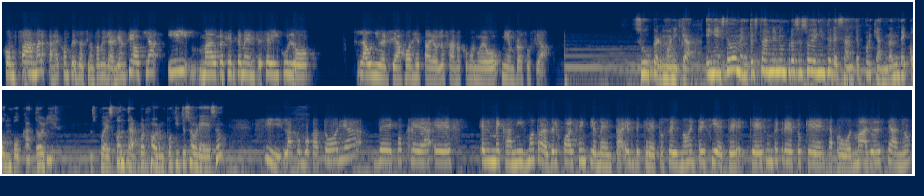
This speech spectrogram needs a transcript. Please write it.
Confama, la Caja de Compensación Familiar de Antioquia y más recientemente se vinculó la Universidad Jorge Tadeo Lozano como nuevo miembro asociado. Súper, Mónica. En este momento están en un proceso bien interesante porque andan de convocatoria. ¿Nos puedes contar, por favor, un poquito sobre eso? Sí, la convocatoria de EcoCrea es el mecanismo a través del cual se implementa el decreto 697, que es un decreto que se aprobó en mayo de este año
